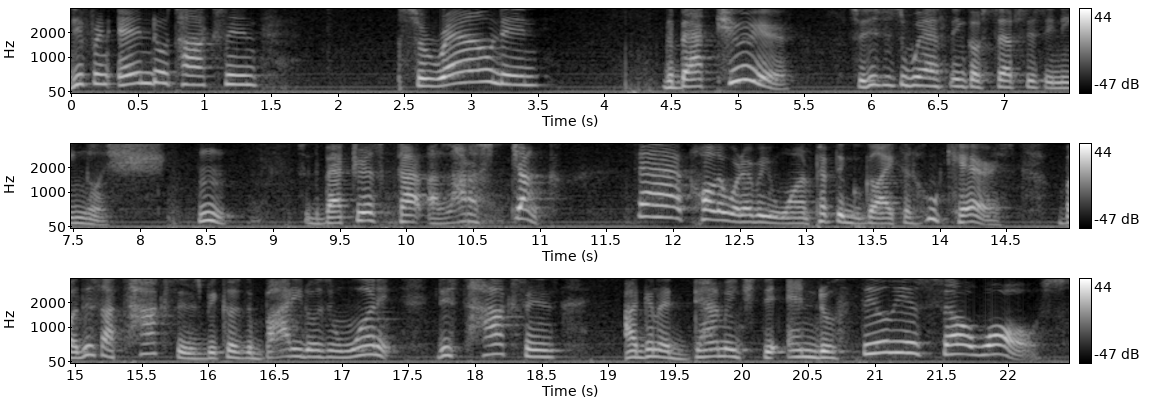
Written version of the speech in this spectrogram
different endotoxin surrounding the bacteria. So this is way I think of sepsis in English. Hmm. So the bacteria's got a lot of junk. Yeah, call it whatever you want, peptidoglycan, who cares? But these are toxins because the body doesn't want it. These toxins are gonna damage the endothelial cell walls,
